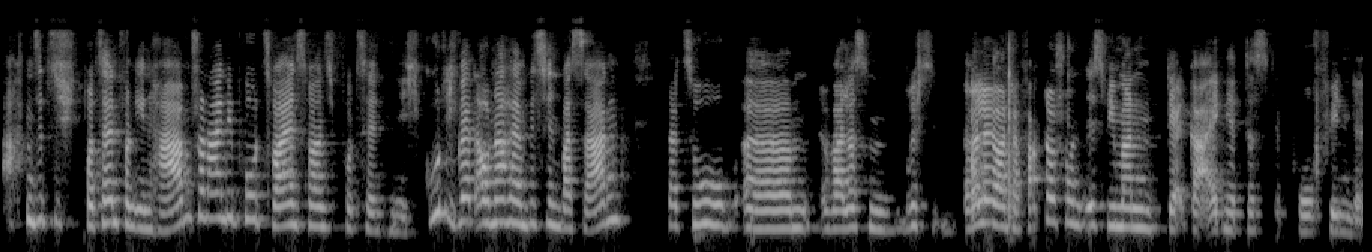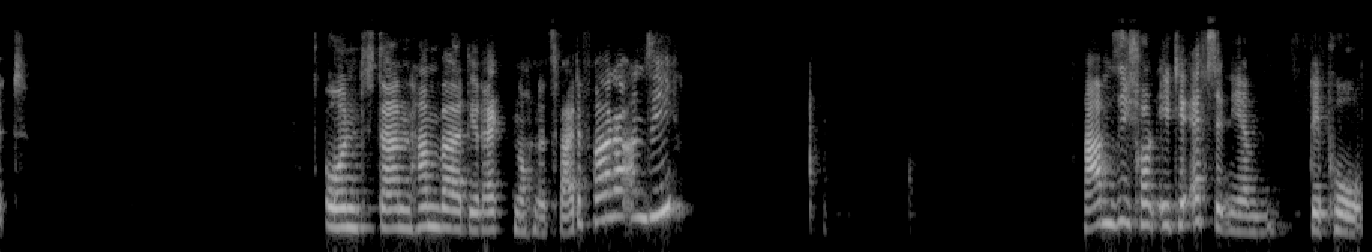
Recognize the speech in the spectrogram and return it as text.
78 Prozent von Ihnen haben schon ein Depot, 22 Prozent nicht. Gut, ich werde auch nachher ein bisschen was sagen dazu, ähm, weil das ein relevanter Faktor schon ist, wie man geeignetes Depot findet. Und dann haben wir direkt noch eine zweite Frage an Sie. Haben Sie schon ETFs in Ihrem Depot?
